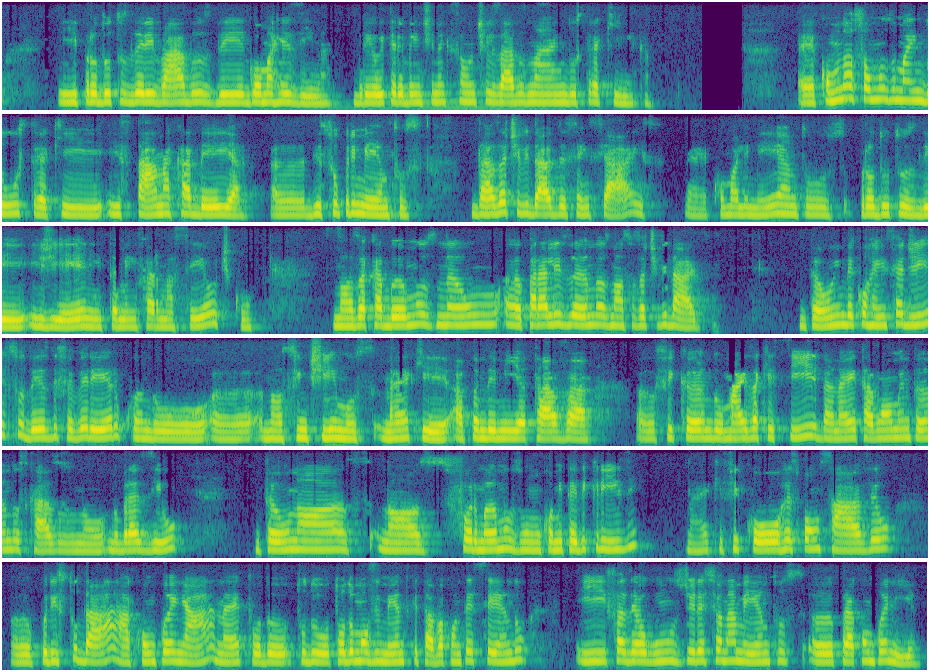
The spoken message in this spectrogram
e produtos derivados de goma resina, breu e terebentina que são utilizados na indústria química. É, como nós somos uma indústria que está na cadeia uh, de suprimentos das atividades essenciais, é, como alimentos, produtos de higiene e também farmacêutico, nós acabamos não uh, paralisando as nossas atividades. Então, em decorrência disso, desde fevereiro, quando uh, nós sentimos né, que a pandemia estava uh, ficando mais aquecida, né, estavam aumentando os casos no, no Brasil, então nós, nós formamos um comitê de crise, né, que ficou responsável por estudar, acompanhar né, todo, tudo, todo o movimento que estava acontecendo e fazer alguns direcionamentos uh, para a companhia.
